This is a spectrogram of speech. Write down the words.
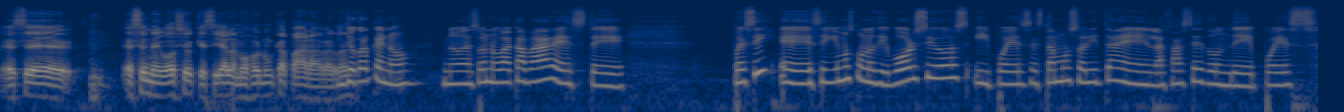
ese, ese negocio que sí a lo mejor nunca para, ¿verdad? Yo creo que no. No, eso no va a acabar. Este, pues sí, eh, seguimos con los divorcios y pues estamos ahorita en la fase donde pues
